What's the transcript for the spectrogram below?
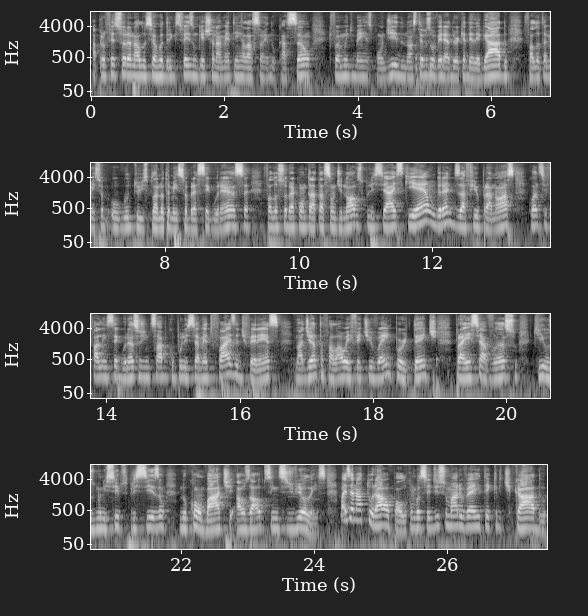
A professora Ana Lúcia Rodrigues fez um questionamento em relação à educação, que foi muito bem respondido. Nós temos um vereador que é delegado, falou também sobre. O Guto explanou também sobre a segurança, falou sobre a contratação de novos policiais, que é um grande desafio para nós. Quando se fala em segurança, a gente sabe que o policiamento faz a diferença. Não adianta falar o efetivo é importante para esse avanço que os municípios precisam no combate aos altos índices de violência. Mas é natural, Paulo, como você disse, o Mário VR ter criticado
